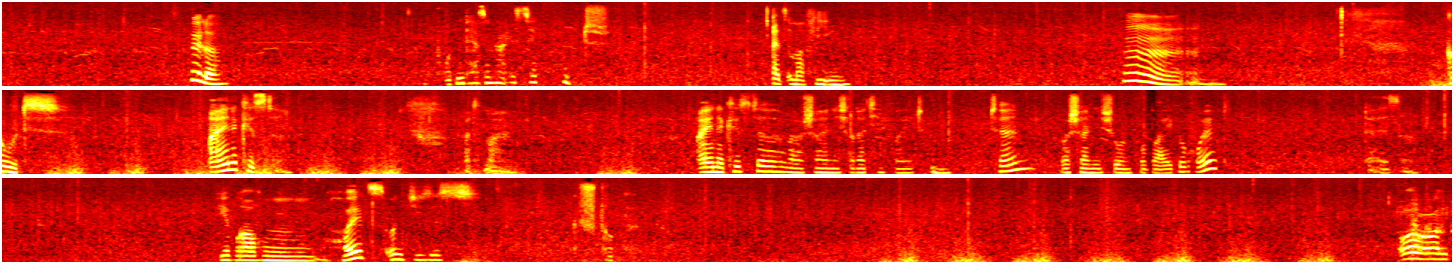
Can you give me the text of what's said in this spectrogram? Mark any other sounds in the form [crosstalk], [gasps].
Höhle. Bodenpersonal ist ja gut. Als immer fliegen. Hm. Gut. Eine Kiste. Warte mal. Eine Kiste, wahrscheinlich relativ weit unten. Wahrscheinlich schon vorbeigerollt. Da ist er. Wir brauchen Holz und dieses Gestrüpp. Und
